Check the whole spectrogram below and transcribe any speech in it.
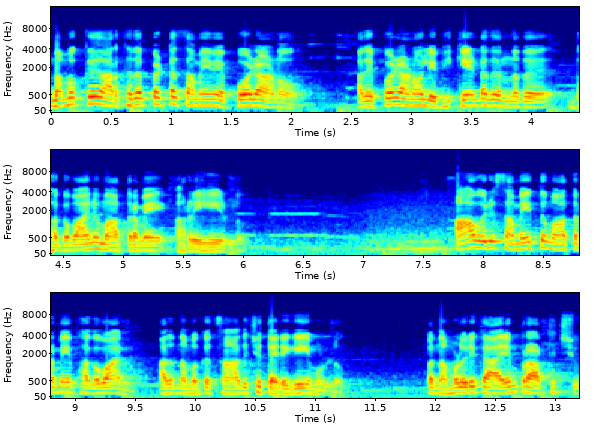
നമുക്ക് അർഹതപ്പെട്ട സമയം എപ്പോഴാണോ അതെപ്പോഴാണോ ലഭിക്കേണ്ടതെന്നത് ഭഗവാന് മാത്രമേ അറിയുകയുള്ളൂ. ആ ഒരു സമയത്ത് മാത്രമേ ഭഗവാൻ അത് നമുക്ക് സാധിച്ചു തരികയുമുള്ളൂ. അപ്പം നമ്മളൊരു കാര്യം പ്രാർത്ഥിച്ചു.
